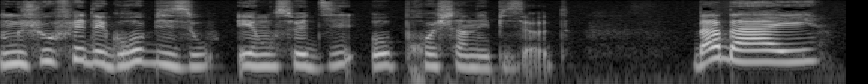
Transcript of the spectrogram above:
Donc je vous fais des gros bisous et on se dit au prochain épisode. Bye bye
